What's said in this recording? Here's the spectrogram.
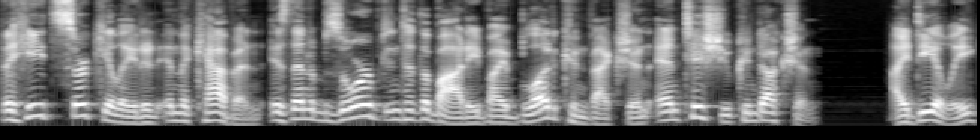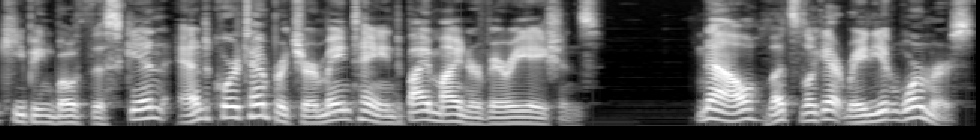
The heat circulated in the cabin is then absorbed into the body by blood convection and tissue conduction ideally keeping both the skin and core temperature maintained by minor variations. Now, let's look at radiant warmers.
